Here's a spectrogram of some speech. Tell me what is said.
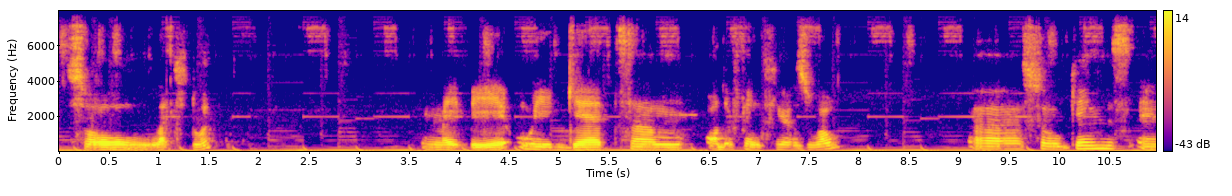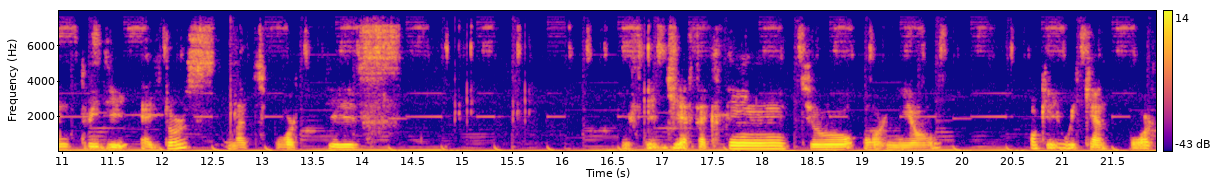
So let's do it. Maybe we get some other things here as well. Uh, so games and 3D editors. Let's port this with the GFX thing to our new. Okay, we can port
